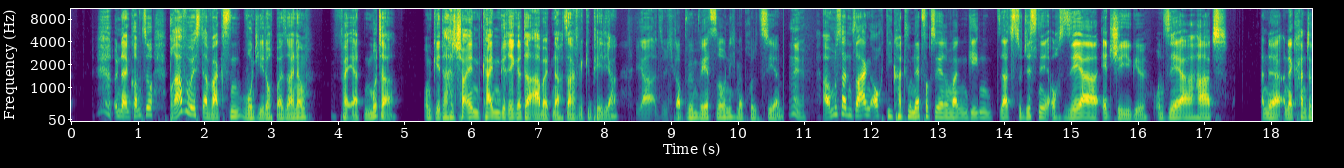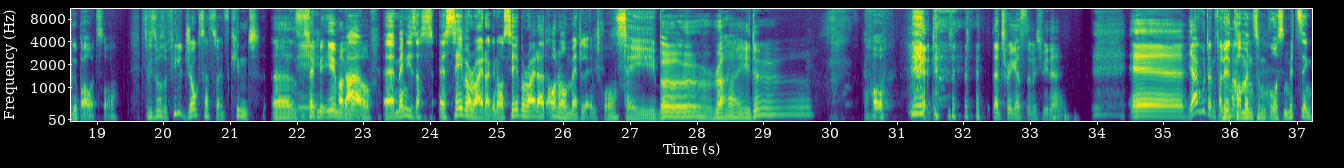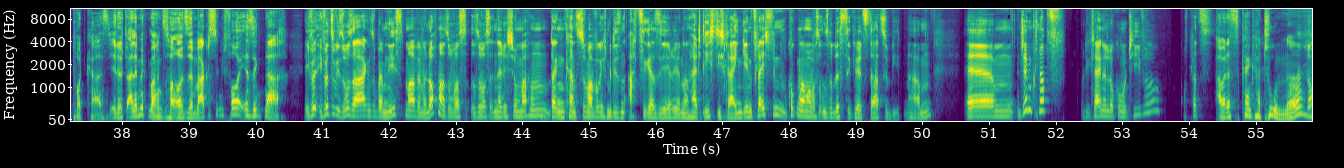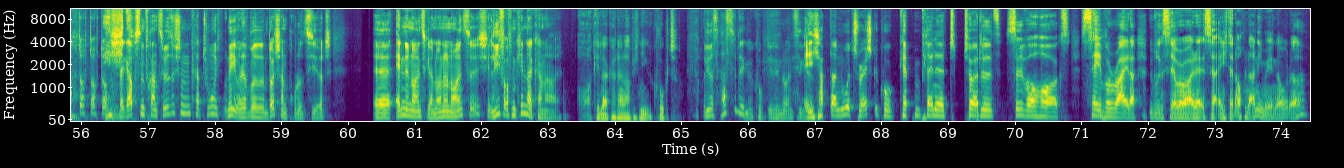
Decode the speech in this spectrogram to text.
Und dann kommt so, Bravo ist erwachsen, wohnt jedoch bei seiner verehrten Mutter und geht anscheinend keine geregelte Arbeit nach, sagt Wikipedia. Ja, also ich glaube, würden wir jetzt so nicht mehr produzieren. Nee. Aber man muss dann sagen, auch die Cartoon Network Serien waren im Gegensatz zu Disney auch sehr edgy und sehr hart an der, an der Kante gebaut. So. Sowieso, so viele Jokes hast du als Kind. Äh, Das Nee. fällt mir eh immer Da, wieder auf. Äh, Mandy sagt äh, Saber Rider, genau. Saber Rider hat auch noch ein Metal-Intro. Saber Rider. Oh. da triggerst du mich wieder. Äh, ja, gut, dann verlieren. Willkommen zum großen Mitsing-Podcast. Ihr dürft alle mitmachen zu Hause. Markus singt vor, ihr singt nach. Ich würde ich würd sowieso sagen, so beim nächsten Mal, wenn wir nochmal sowas, sowas in der Richtung machen, dann kannst du mal wirklich mit diesen 80er-Serien dann halt richtig reingehen. Vielleicht finden, gucken wir mal, was unsere Listicles da zu bieten haben. Ähm, Jim Knopf und die kleine Lokomotive auf Platz. Aber das ist kein Cartoon, ne? Doch, doch, doch, doch. Echt? Da gab es einen französischen Cartoon, ich- nee, der wurde in Deutschland produziert. Äh, Ende 90er, 99, lief auf dem Kinderkanal. Oh, Kinderkanal habe ich nie geguckt. Olli, was hast du denn geguckt in den 90ern? Ey, Ich habe da nur Trash geguckt. Captain Planet, Turtles, Silverhawks, Saber Rider. Übrigens, Saber Rider ist ja eigentlich dann auch ein Anime, ne, oder?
